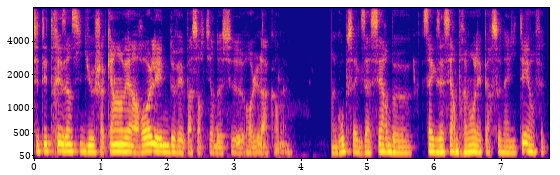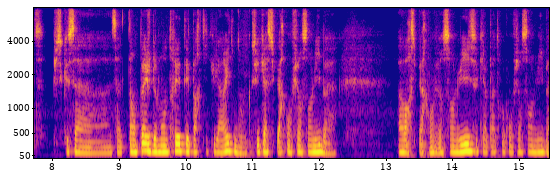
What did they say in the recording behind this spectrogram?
C'était très insidieux, chacun avait un rôle et ne devait pas sortir de ce rôle-là quand même. Un groupe, ça exacerbe, euh, ça exacerbe vraiment les personnalités en fait, puisque ça, ça t'empêche de montrer tes particularismes. Donc celui qui a super confiance en lui, bah, avoir super confiance en lui. Celui qui a pas trop confiance en lui, bah,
